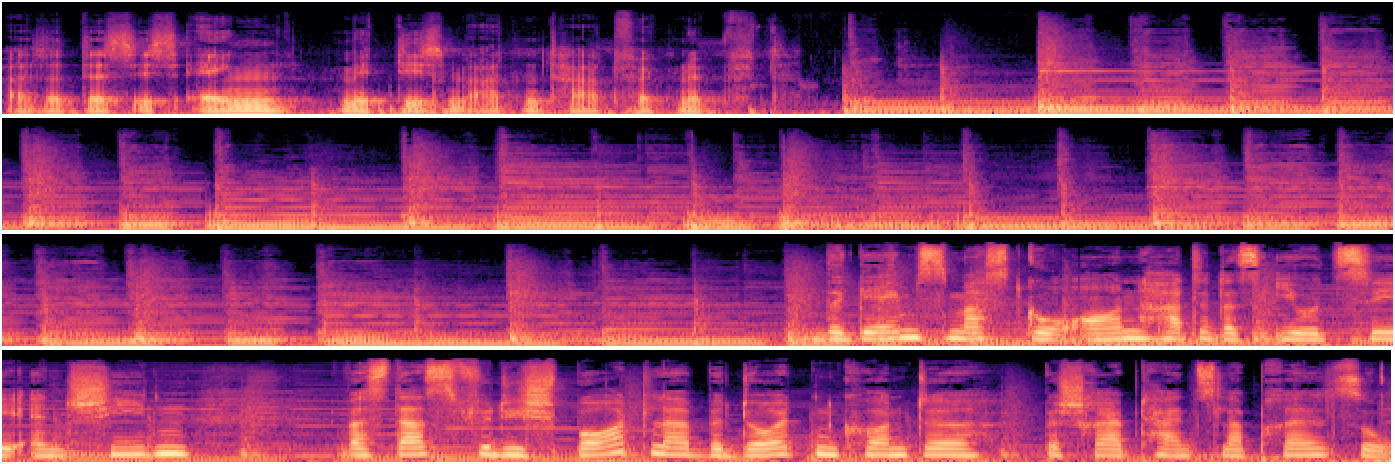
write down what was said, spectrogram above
Also das ist eng mit diesem Attentat verknüpft. The Games Must Go On hatte das IOC entschieden. Was das für die Sportler bedeuten konnte, beschreibt Heinz Laprell so.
